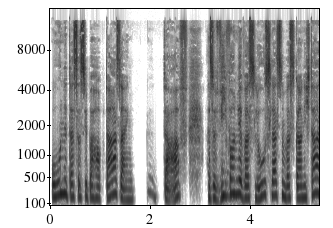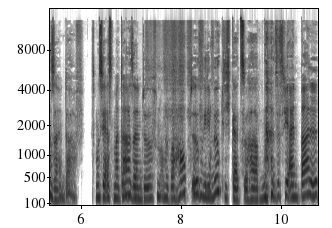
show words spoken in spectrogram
ohne dass es überhaupt da sein darf. Also wie wollen wir was loslassen, was gar nicht da sein darf? Es muss ja erstmal da sein dürfen, um überhaupt irgendwie die Möglichkeit zu haben. Es ist wie ein Ball,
